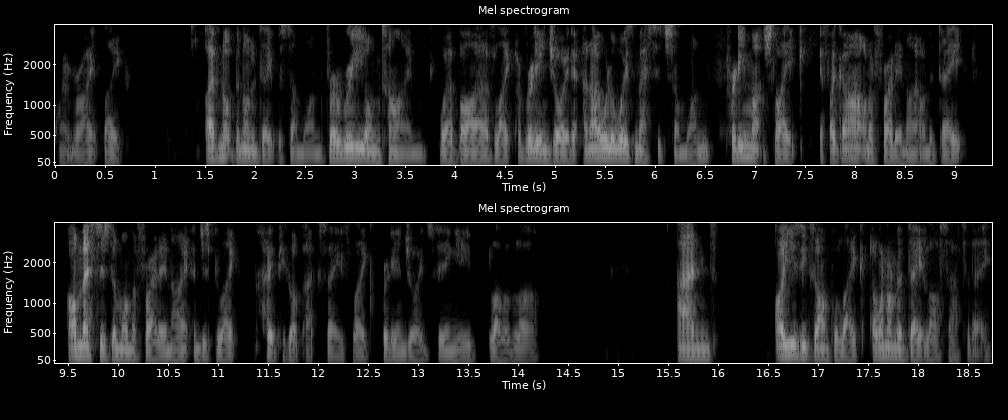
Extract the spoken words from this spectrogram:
point right? Like i've not been on a date with someone for a really long time whereby i've like i've really enjoyed it and i will always message someone pretty much like if i go out on a friday night on a date i'll message them on the friday night and just be like hope you got back safe like really enjoyed seeing you blah blah blah. And i'll use the example like i went on a date last saturday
